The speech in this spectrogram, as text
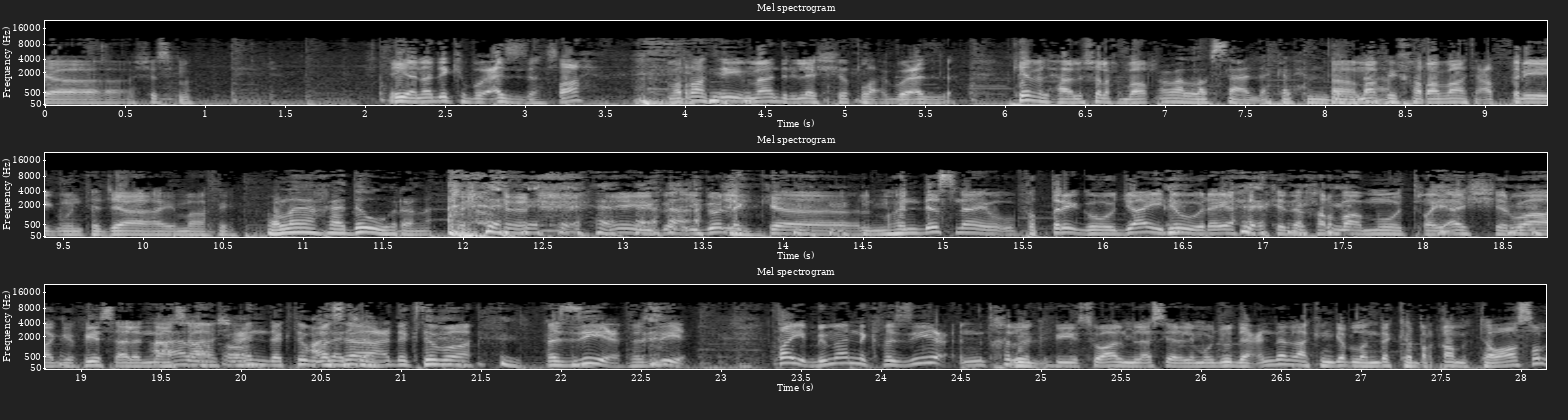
آه شو اسمه؟ اي اناديك أبو عزة صح؟ مرات اي ما أدري ليش يطلع أبو عزة كيف الحال وش الأخبار؟ والله بساعدك الحمد لله آه ما في خرابات على الطريق وأنت جاي ما في والله يا أخي أدور أنا إيه يقول- لك آه، المهندسنا في الطريق وهو جاي يدور أي أحد كذا خربان موتر يأشر واقف يسأل الناس إيش طول. عندك تبغى. أساعدك تبغى فزيع فزيع طيب بما انك فزيع ندخل لك في سؤال من الأسئلة اللي موجودة عندنا لكن قبل نذكر بأرقام التواصل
